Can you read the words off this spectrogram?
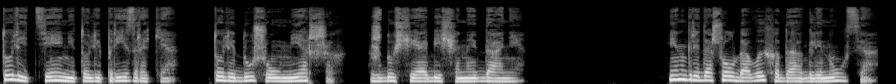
То ли тени, то ли призраки, то ли души умерших, ждущие обещанной дани. Ингри дошел до выхода, оглянулся,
